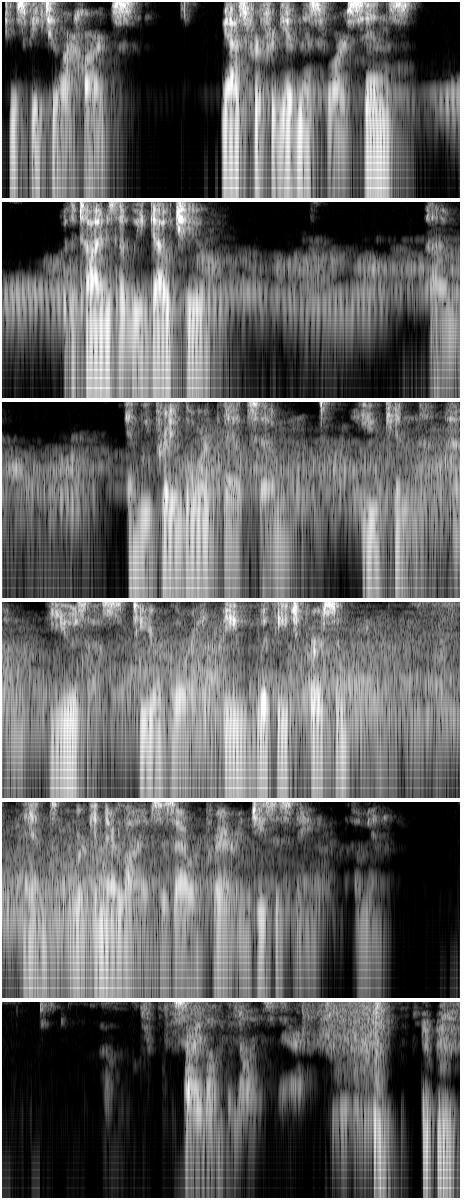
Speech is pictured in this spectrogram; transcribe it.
can speak to our hearts. We ask for forgiveness for our sins, for the times that we doubt you. Um, and we pray, Lord, that um, you can um, use us to your glory. Be with each person and work in their lives is our prayer. In Jesus' name, amen. Sorry about the noise there.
